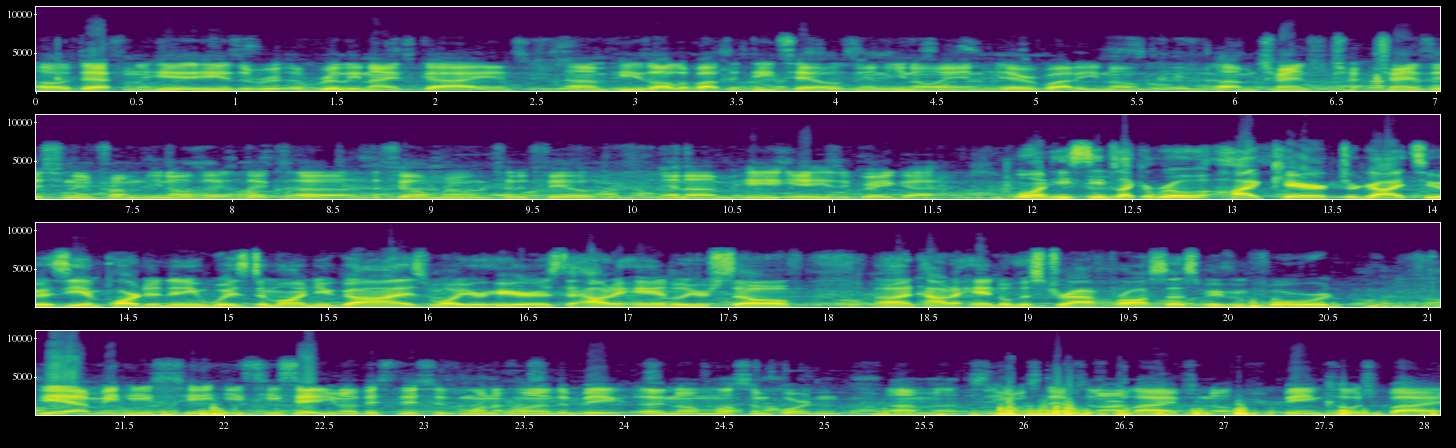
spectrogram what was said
Oh, definitely. He, he is a, re- a really nice guy, and um, he's all about the details, and you know, and everybody, you know, um, trans- tra- transitioning from you know the the, uh, the film room to the field, and um, he yeah, he's a great guy. Well, and he seems like a real high character guy too. Has he imparted any wisdom on you guys while you're here as to how to handle yourself uh, and how to handle this draft process moving forward? Yeah, I mean, he's, he, he's, he said, you know, this this is one of, one of the big, uh, you know, most important, um, you know, steps in our lives. You know, being coached by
